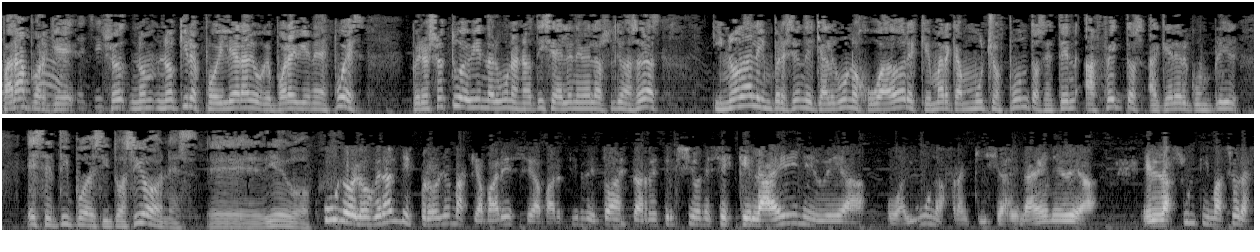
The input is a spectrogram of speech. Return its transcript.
Pará, porque yo no, no quiero spoilear algo que por ahí viene después. Pero yo estuve viendo algunas noticias del NBA en las últimas horas y no da la impresión de que algunos jugadores que marcan muchos puntos estén afectos a querer cumplir ese tipo de situaciones, eh, Diego? Uno de los grandes problemas que aparece a partir de todas estas restricciones es que la NBA o algunas franquicias de la NBA en las últimas horas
